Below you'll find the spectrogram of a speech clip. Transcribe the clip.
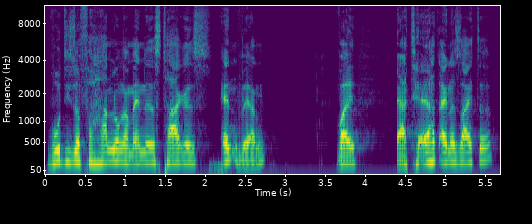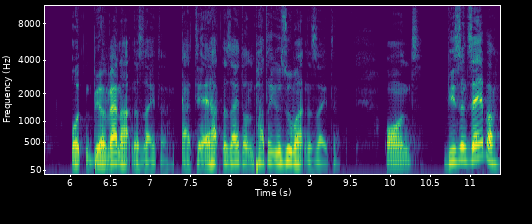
wo diese Verhandlungen am Ende des Tages enden werden. Weil RTL hat eine Seite und ein Björn Werner hat eine Seite. RTL hat eine Seite und ein Patrick Zuma hat eine Seite. Und wir sind selber,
